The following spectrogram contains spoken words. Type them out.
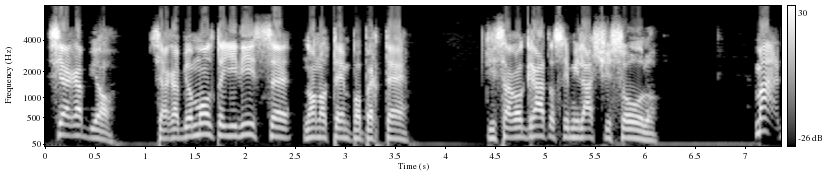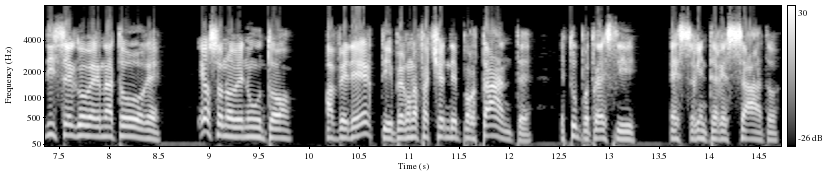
si arrabbiò, si arrabbiò molto e gli disse non ho tempo per te, ti sarò grato se mi lasci solo. Ma, disse il governatore, io sono venuto a vederti per una faccenda importante e tu potresti essere interessato.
